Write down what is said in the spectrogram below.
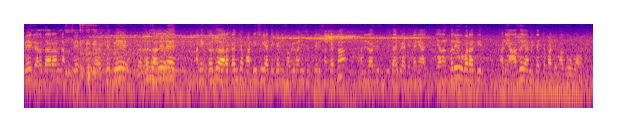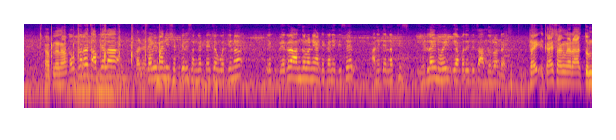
बेघरदारांना बे जे बेघर झालेले आहेत आणि कर्जधारकांच्या पाठीशी या ठिकाणी स्वाभिमानी शेतकरी संघटना आणि राजू शेट्टी साहेब या ठिकाणी यानंतरही उभं राहतील. आणि आजही आम्ही त्यांच्या पाठीमागं उभा आहोत. आपलं नाव? लवकरच आपल्याला स्वाभिमानी शेतकरी संघटनेच्या वतीनं एक वेगळं आंदोलन या ठिकाणी दिसेल आणि ते नक्कीच हेडलाईन होईल या पद्धतीचं आंदोलन राहील. ताई काय सांगणार? आज तुम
